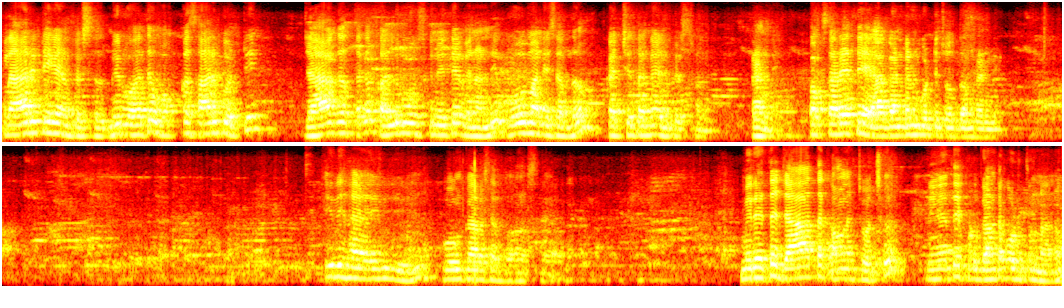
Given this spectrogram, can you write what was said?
క్లారిటీగా అనిపిస్తుంది మీరు అయితే ఒక్కసారి కొట్టి జాగ్రత్తగా కళ్ళు మూసుకుని అయితే వినండి. ఓం అనే శబ్దం ఖచ్చితంగా వినిపిస్తుంది. రండి. ఒకసారి అయితే ఆ గంటను కొట్టి చూద్దాం రండి. ఇది ఇది ఓంకార శబ్దం అని వస్తుంది. మీరైతే జాగ్రత్తగా గమనించవచ్చు. నేనైతే ఇప్పుడు గంట కొడుతున్నాను.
